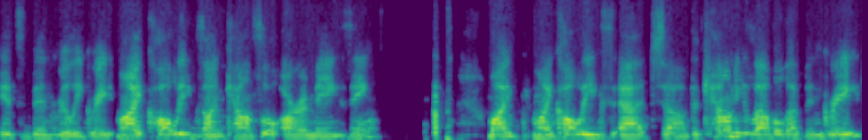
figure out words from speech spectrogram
it's been really great. My colleagues on council are amazing. My my colleagues at uh, the county level have been great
